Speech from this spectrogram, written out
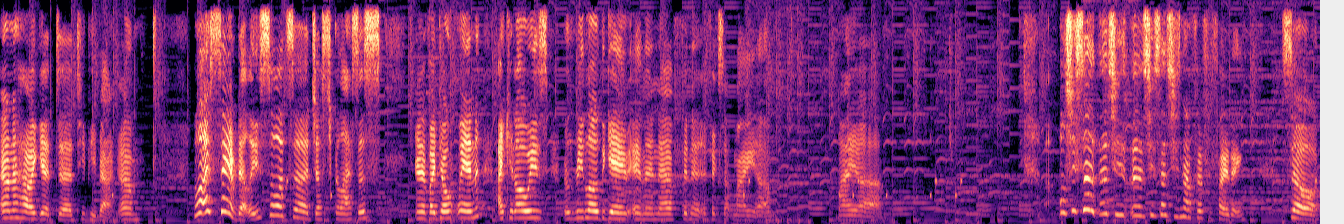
I don't know how I get uh, TP back. Um, well, I saved at least, so let's uh, adjust glasses. And if I don't win, I can always reload the game and then uh, fix up my um, my. Uh... Well, she said that she uh, she said she's not fit for fighting, so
